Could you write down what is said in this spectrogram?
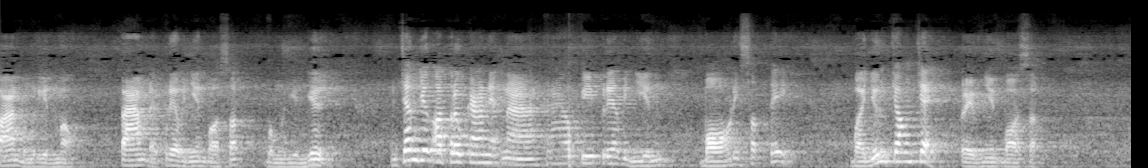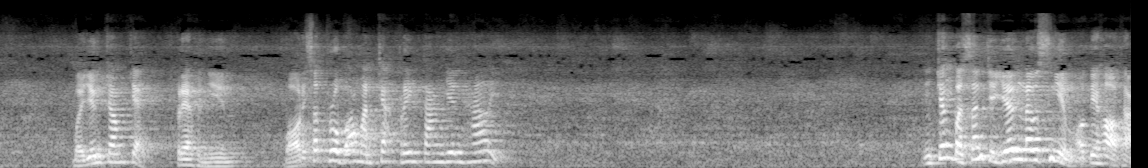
បានបង្រៀនមក តាមដែលព្រះវិញ្ញាណបរិសុទ្ធបង្រៀនយើងអញ្ចឹងយើងអត់ត្រូវការអ្នកណាក្រៅពីព្រះវិញ្ញាណបរិសុទ្ធទេបើយើងចង់ចេះព្រះវិញ្ញាណបរិសុទ្ធ បើយើងចង់ចេះព្រះវិញ្ញាណបរិសុទ្ធព្រោះព្រះអង្គបានចាក់ប្រេងតាំងយើងហើយអញ្ចឹងបើសិនជាយើងនៅស្ងៀមឧទាហរណ៍ថា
